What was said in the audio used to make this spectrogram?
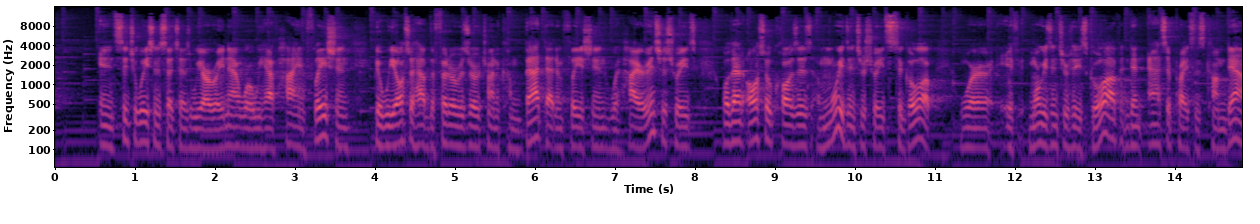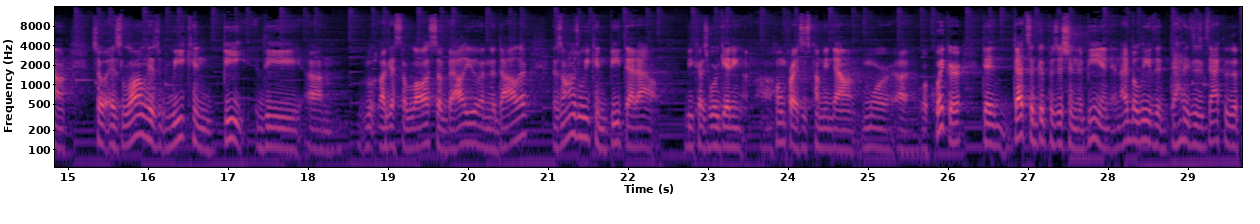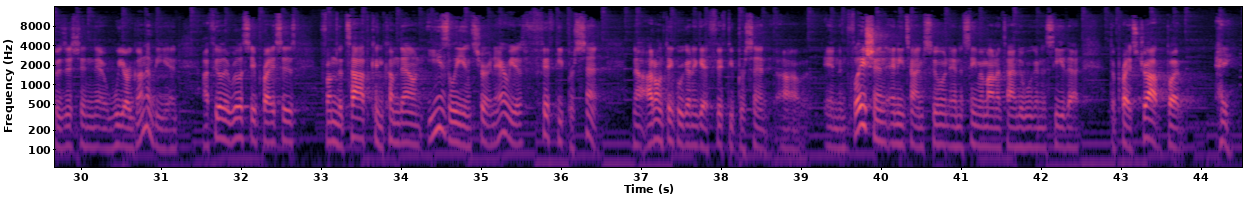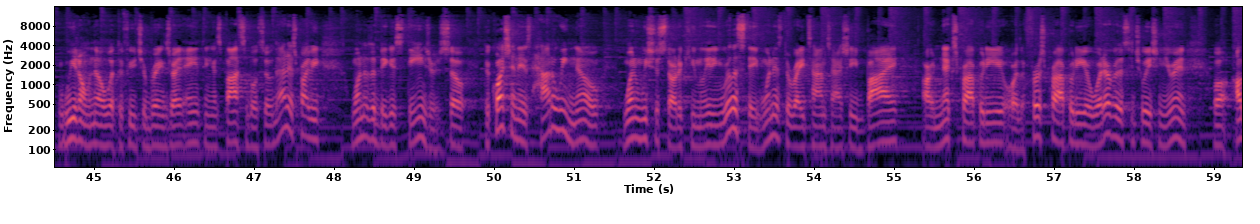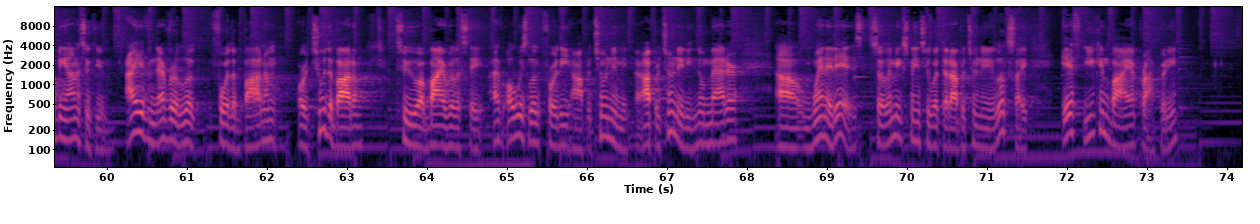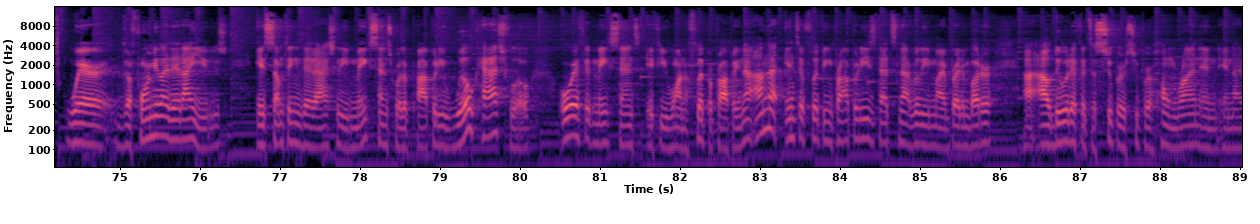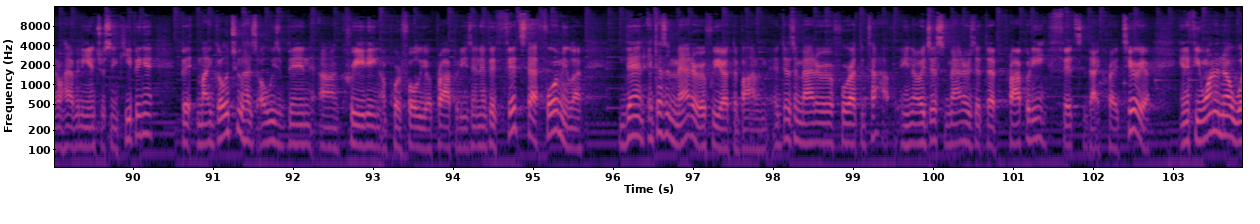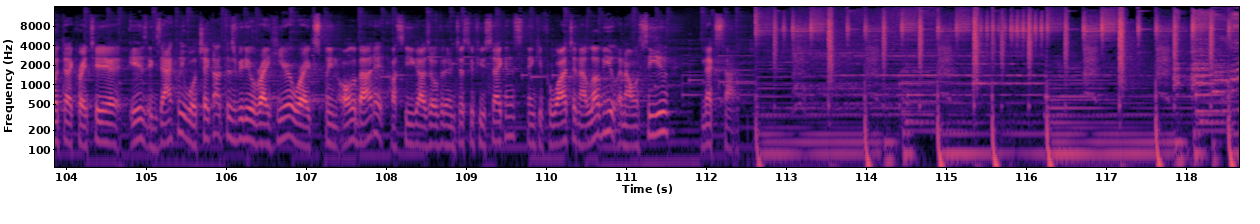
in situations such as we are right now, where we have high inflation, but we also have the Federal Reserve trying to combat that inflation with higher interest rates, well, that also causes mortgage interest rates to go up. Where if mortgage interest rates go up, then asset prices come down. So as long as we can beat the, um, I guess, the loss of value in the dollar, as long as we can beat that out, because we're getting uh, home prices coming down more uh, or quicker, then that's a good position to be in. And I believe that that is exactly the position that we are going to be in. I feel that real estate prices from the top can come down easily in certain areas 50%. Now, I don't think we're going to get 50% uh, in inflation anytime soon in the same amount of time that we're going to see that the price drop, but hey, we don't know what the future brings, right? Anything is possible. So that is probably one of the biggest dangers. So the question is, how do we know when we should start accumulating real estate? When is the right time to actually buy our next property or the first property or whatever the situation you're in? Well, I'll be honest with you. I have never looked for the bottom or to the bottom to uh, buy real estate. I've always looked for the opportunity, opportunity no matter uh, when it is. So let me explain to you what that opportunity looks like. If you can buy a property where the formula that I use is something that actually makes sense where the property will cash flow or if it makes sense if you want to flip a property. Now, I'm not into flipping properties. That's not really my bread and butter. Uh, I'll do it if it's a super, super home run and, and I don't have any interest in keeping it. But my go to has always been uh, creating a portfolio of properties. And if it fits that formula, then it doesn't matter if we are at the bottom. It doesn't matter if we're at the top. You know, it just matters that that property fits that criteria. And if you want to know what that criteria is exactly, well, check out this video right here where I explain all about it. I'll see you guys over there in just a few seconds. Thank you for watching. I love you, and I will see you next time.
